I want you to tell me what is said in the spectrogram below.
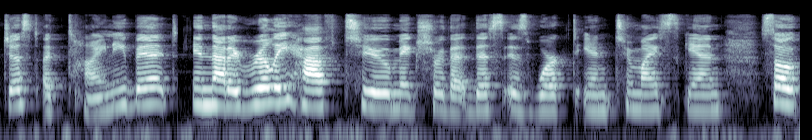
just a tiny bit in that I really have to make sure that this is worked into my skin. So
